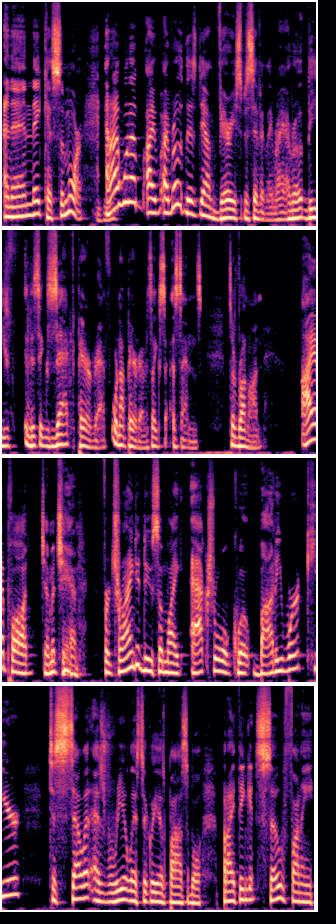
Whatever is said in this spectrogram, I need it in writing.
and then they kiss some more. Mm-hmm. And I want to, I, I wrote this down very specifically, right? I wrote these, this exact paragraph, or not paragraph, it's like a sentence. It's a run on. I applaud Gemma Chan for trying to do some like actual quote body work here to sell it as realistically as possible. But I think it's so funny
